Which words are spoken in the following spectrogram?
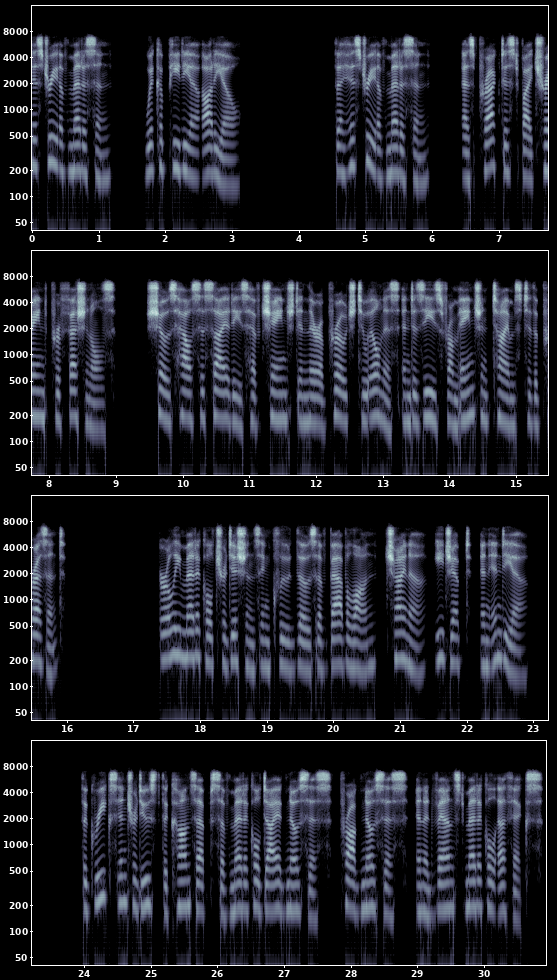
History of Medicine, Wikipedia Audio The history of medicine, as practiced by trained professionals, shows how societies have changed in their approach to illness and disease from ancient times to the present. Early medical traditions include those of Babylon, China, Egypt, and India. The Greeks introduced the concepts of medical diagnosis, prognosis, and advanced medical ethics.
